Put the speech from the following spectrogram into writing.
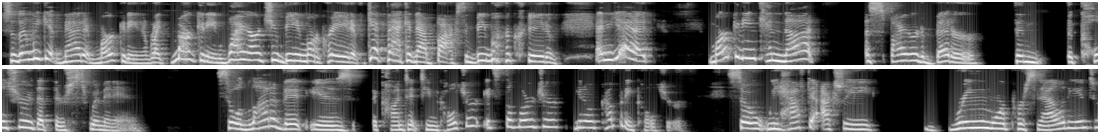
So then we get mad at marketing and we're like, marketing, why aren't you being more creative? Get back in that box and be more creative. And yet, marketing cannot aspire to better than the culture that they're swimming in. So a lot of it is the content team culture. It's the larger, you know, company culture. So we have to actually bring more personality into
